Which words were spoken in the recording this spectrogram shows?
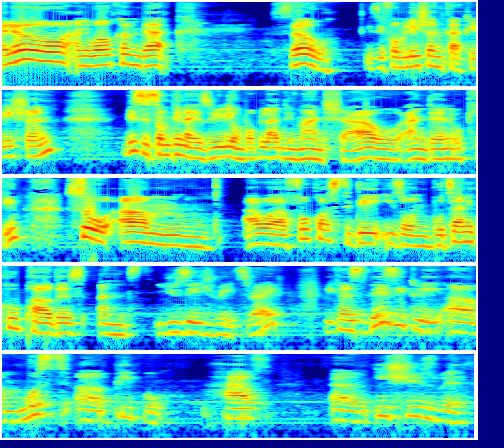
Hello and welcome back. So, it's a formulation calculation. This is something that is really on popular demand, shall and then okay. So, um our focus today is on botanical powders and usage rates, right? Because basically, um, most uh, people have um, issues with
